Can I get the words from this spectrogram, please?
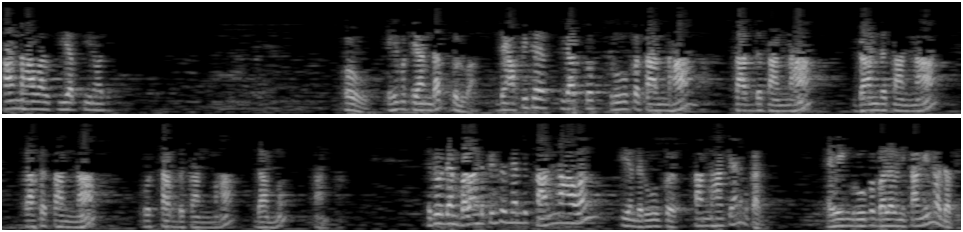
සංහාවල් කීයක් තියෙනවද? ඔව් එහෙම කියන්නත් පුළුවන්. දැන් අපිට ගත්තොත් රූප තණ්හා, ශබ්ද තණ්හා, ගන්ධ තණ්හා, රස තණ්හා, පොට්ටබ්බ තණ්හා, ධම්ම තණ්හා. එතකොට දැන් බලන්න පිළිතුර දැන් තණ්හාවල් කියන රූප තණ්හා කියන්නේ මොකක්ද? ඇහෙන් රූප බලලා නිකන් ඉන්නවද අපි?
